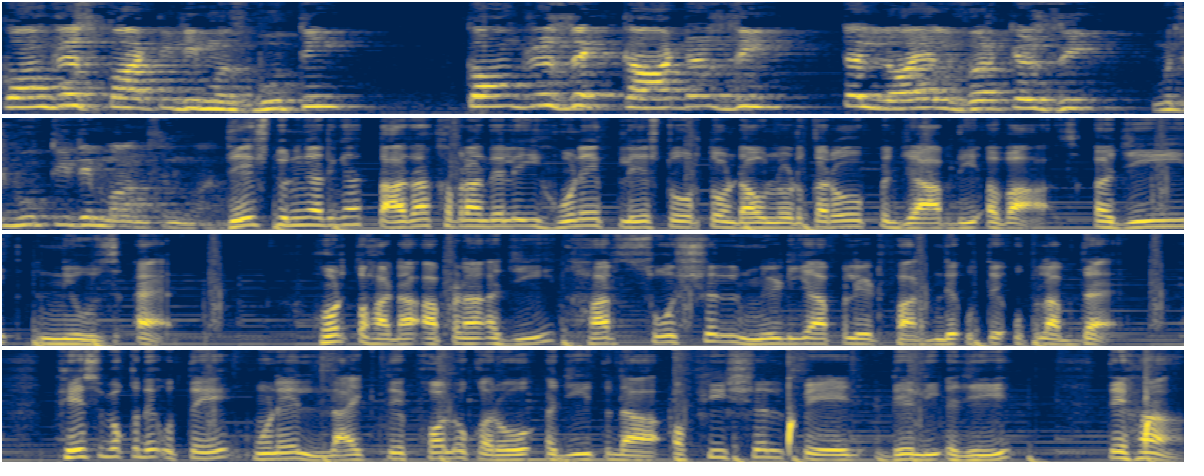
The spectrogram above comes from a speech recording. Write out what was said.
ਕਾਂਗਰਸ ਪਾਰਟੀ ਦੀ ਮਜ਼ਬੂਤੀ, ਕਾਂਗਰਸ ਦੇ ਕਾਡਰਸ ਦੀ ਤੇ ਲਾਇਲ ਵਰਕਰਸ ਦੀ ਮਜ਼ਬੂਤੀ ਤੇ ਮਾਨ ਸਨਮਾਨ। ਦੇਸ਼ ਦੁਨੀਆ ਦੀਆਂ ਤਾਜ਼ਾ ਖਬਰਾਂ ਦੇ ਲਈ ਹੁਣੇ ਪਲੇ ਸਟੋਰ ਤੋਂ ਡਾਊਨਲੋਡ ਕਰੋ ਪੰਜਾਬ ਦੀ ਆਵਾਜ਼, ਅਜੀਤ ਨਿਊਜ਼ ਐਪ। ਹੁਣ ਤੁਹਾਡਾ ਆਪਣਾ ਅਜੀਤ ਹਰ ਸੋਸ਼ਲ ਮੀਡੀਆ ਪਲੇਟਫਾਰਮ ਦੇ ਉੱਤੇ ਉਪਲਬਧ ਹੈ। ਫੇਸਬੁੱਕ ਦੇ ਉੱਤੇ ਹੁਣੇ ਲਾਈਕ ਤੇ ਫੋਲੋ ਕਰੋ ਅਜੀਤ ਦਾ ਅਫੀਸ਼ੀਅਲ ਪੇਜ ਡੇਲੀ ਅਜੀਤ ਤੇ ਹਾਂ,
